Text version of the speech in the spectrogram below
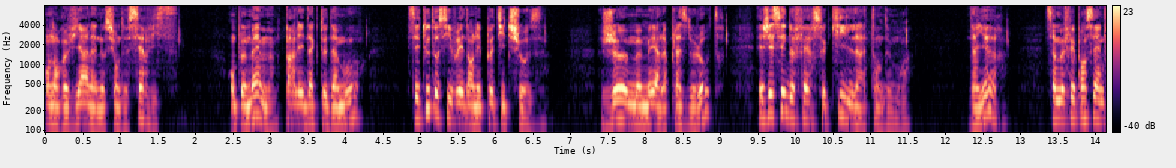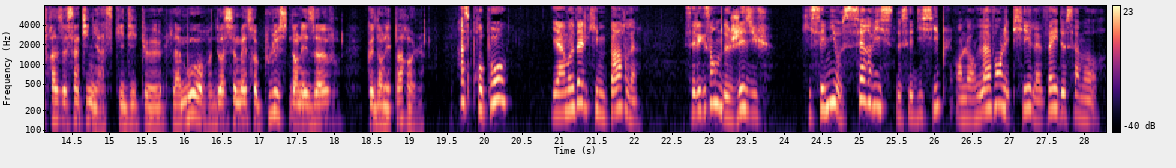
On en revient à la notion de service. On peut même parler d'actes d'amour, c'est tout aussi vrai dans les petites choses je me mets à la place de l'autre, et j'essaie de faire ce qu'il attend de moi. D'ailleurs, ça me fait penser à une phrase de Saint Ignace qui dit que l'amour doit se mettre plus dans les œuvres que dans les paroles. À ce propos, il y a un modèle qui me parle, c'est l'exemple de Jésus, qui s'est mis au service de ses disciples en leur lavant les pieds la veille de sa mort.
